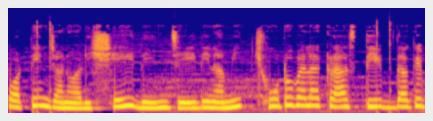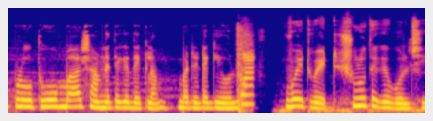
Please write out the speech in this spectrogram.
ফোরটিন জানুয়ারি, সেই দিন, যেই দিন আমি ছোটবেলার ক্লাস দীপদাকে প্রথমবার সামনে থেকে দেখলাম বাট এটা কি হলো? ওয়েট ওয়েট শুরু থেকে বলছি।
